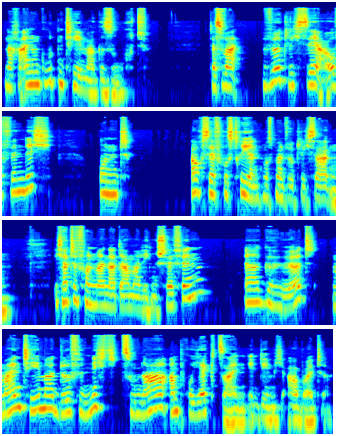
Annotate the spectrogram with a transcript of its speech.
nach einem guten Thema gesucht. Das war wirklich sehr aufwendig und auch sehr frustrierend, muss man wirklich sagen. Ich hatte von meiner damaligen Chefin äh, gehört, mein Thema dürfe nicht zu nah am Projekt sein, in dem ich arbeite.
